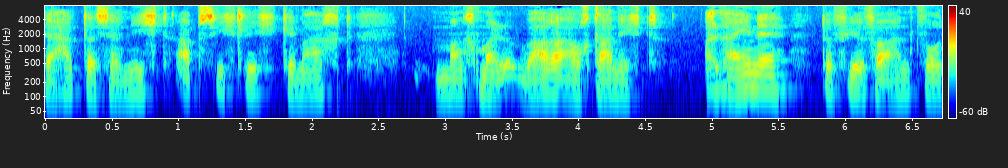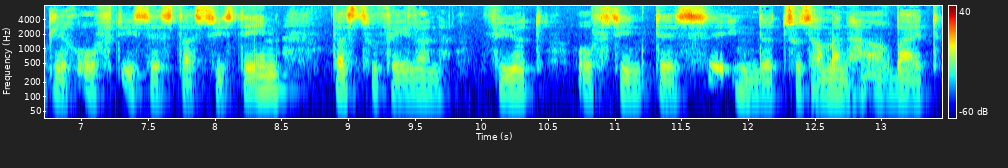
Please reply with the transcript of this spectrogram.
der hat das ja nicht absichtlich gemacht. Manchmal war er auch gar nicht alleine dafür verantwortlich. Oft ist es das System, das zu Fehlern führt. Oft sind es in der Zusammenarbeit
